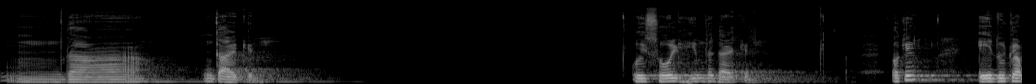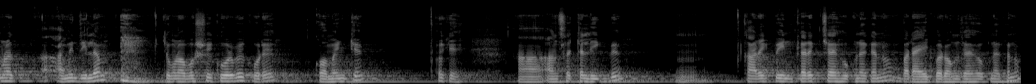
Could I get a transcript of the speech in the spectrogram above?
mm, the garden we sold him the garden okay এই দুটো আমরা, আমি দিলাম। তোমরা অবশ্যই করবে, করে কমেন্টে ওকে আনসারটা লিখবে। কারেক্ট বা ইনকারেক্ট যাই হোক না কেন, বা রাইট বা রং যাই হোক না কেন,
